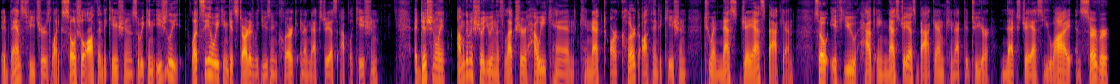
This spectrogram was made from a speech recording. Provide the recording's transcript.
advanced features like social authentication so we can easily let's see how we can get started with using Clerk in a Next.js application. Additionally, I'm going to show you in this lecture how we can connect our Clerk authentication to a Nest.js backend. So if you have a Nest.js backend connected to your Next.js UI and server,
